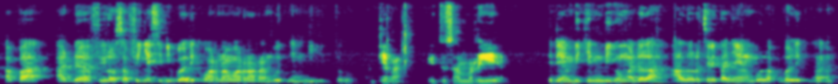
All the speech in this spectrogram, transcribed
apa? Ada filosofinya sih di balik warna-warna rambutnya gitu. Oke lah, itu summary ya. Jadi yang bikin bingung adalah alur ceritanya yang bolak-balik. eh,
